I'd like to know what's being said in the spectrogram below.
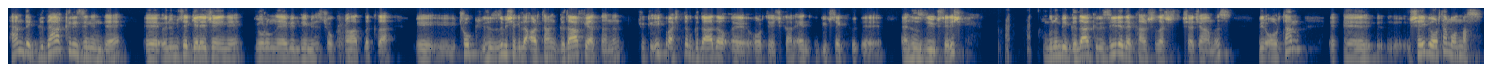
hem de gıda krizinin de e, önümüze geleceğini yorumlayabildiğimiz çok rahatlıkla e, çok hızlı bir şekilde artan gıda fiyatlarının çünkü ilk başta gıdada e, ortaya çıkar en yüksek e, en hızlı yükseliş. Bunun bir gıda kriziyle de karşılaşacağımız bir ortam e, şey bir ortam olmaz.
